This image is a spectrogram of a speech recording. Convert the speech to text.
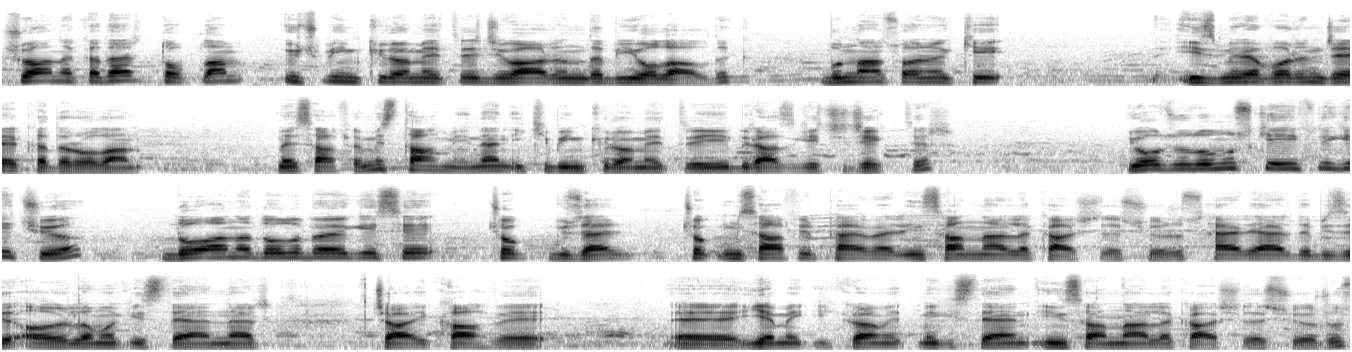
Şu ana kadar toplam 3000 kilometre civarında bir yol aldık. Bundan sonraki İzmir'e varıncaya kadar olan mesafemiz tahminen 2000 kilometreyi biraz geçecektir. Yolculuğumuz keyifli geçiyor. Doğu Anadolu bölgesi çok güzel, çok misafirperver insanlarla karşılaşıyoruz. Her yerde bizi ağırlamak isteyenler, çay, kahve, e, yemek ikram etmek isteyen insanlarla karşılaşıyoruz.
